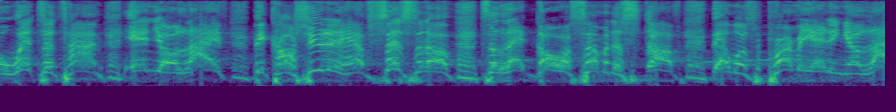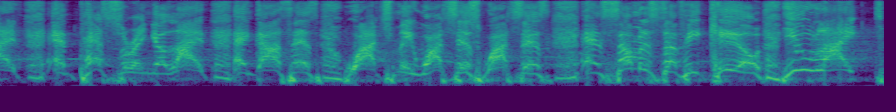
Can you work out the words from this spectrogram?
a winter time in your life because you didn't have sense enough to let go of some of the stuff that was permeating your life and pestering your life. And God says, Watch me, watch this, watch this. And some of the stuff He killed, you liked.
